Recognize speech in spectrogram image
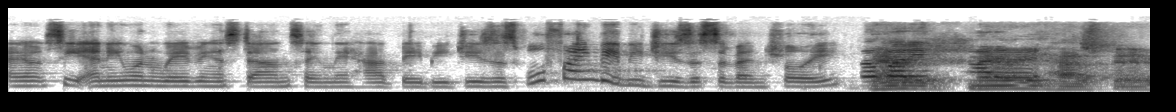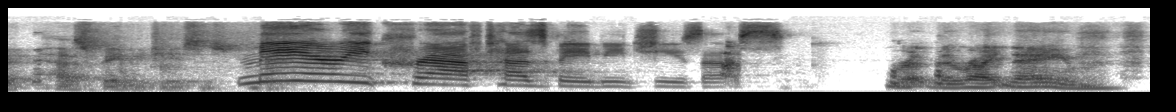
I don't see anyone waving us down saying they have baby Jesus. We'll find baby Jesus eventually. Mary, Mary has been has baby Jesus. Mary Craft has baby Jesus. The right name.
